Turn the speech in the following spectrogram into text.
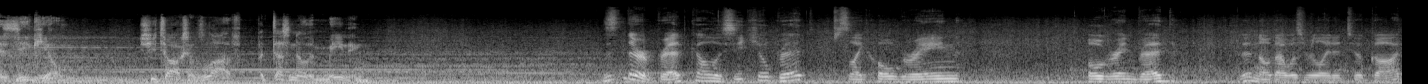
Ezekiel. She talks of love, but doesn't know the meaning. Isn't there a bread called Ezekiel bread? Just like whole grain, whole grain bread. I didn't know that was related to a god.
